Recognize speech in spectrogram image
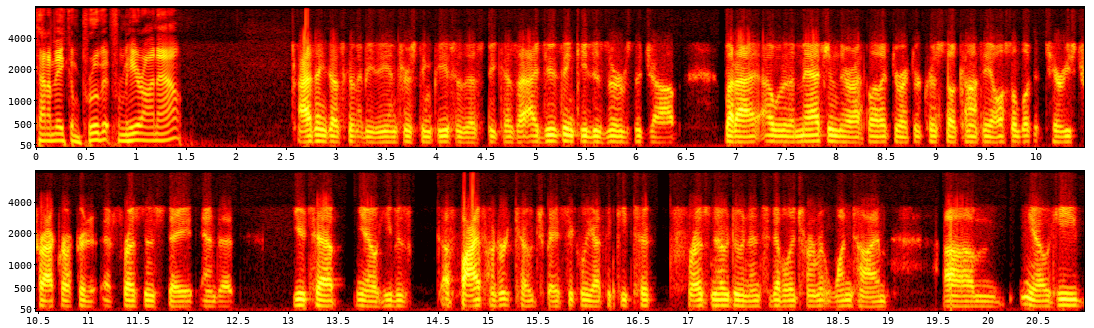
kind of make him prove it from here on out? I think that's going to be the interesting piece of this because I do think he deserves the job. But I, I would imagine their athletic director, Chris Del Conte, also look at Terry's track record at Fresno State and at UTEP. You know, he was a 500 coach, basically. I think he took Fresno to an NCAA tournament one time. Um, you know, he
